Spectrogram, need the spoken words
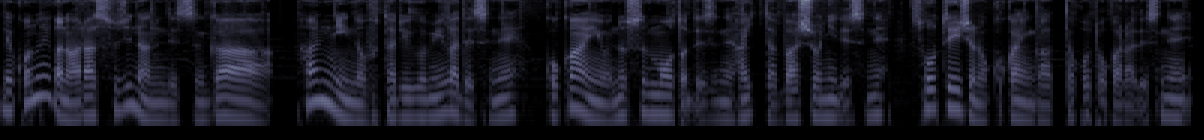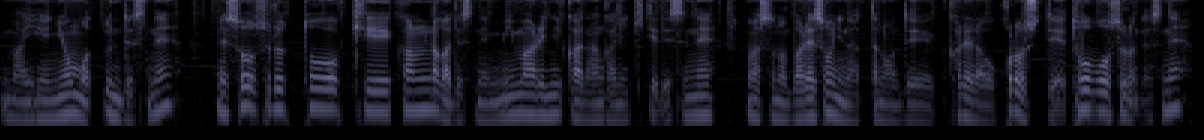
で、この映画のあらすじなんですが、犯人の2人組がですね、コカインを盗もうとですね、入った場所にですね、想定以上のコカインがあったことからですね、まあ異変に思うんですね。で、そうすると、警官らがですね、見回りにかなんかに来てですね、まあそのバレそうになったので、彼らを殺して逃亡するんですね。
